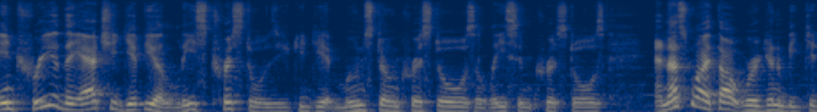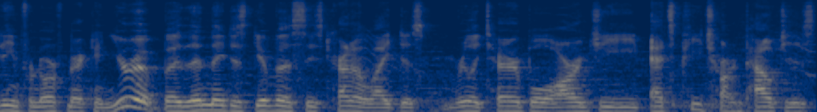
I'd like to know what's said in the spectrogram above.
In Korea, they actually give you at least crystals. You can get Moonstone crystals, Elysian crystals, and that's what I thought we are going to be getting for North America and Europe, but then they just give us these kind of like just really terrible RNG XP charm pouches.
